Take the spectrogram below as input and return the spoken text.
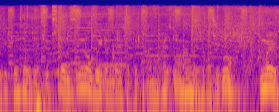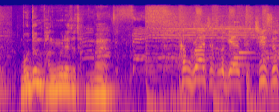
이렇게 해서 이제 쑥스러운 쑥로그 이런 데서도 이렇게 많이 활동을 하고 계셔가지고 정말 모든 방면에서 정말 Congratulations again to Jisoo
